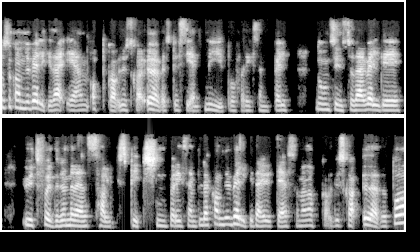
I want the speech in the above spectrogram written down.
Og så kan du velge deg en oppgave du skal øve spesielt mye på, f.eks. Noen syns det er veldig utfordrende med den salgspitchen, f.eks. Da kan du velge deg ut det som en oppgave du skal øve på.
